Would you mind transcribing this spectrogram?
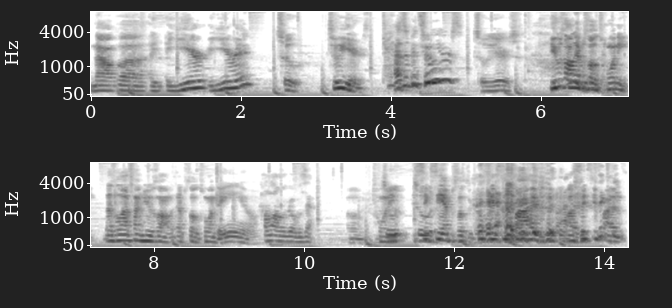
Now, uh, a, a year, a year in, Two. two years. Has it been two years? Two years. He was on episode 20. That's the last time he was on episode 20. Damn. How long ago was that? Um, 20, Two- two- 60 episodes ago. 65. uh, 65, 65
